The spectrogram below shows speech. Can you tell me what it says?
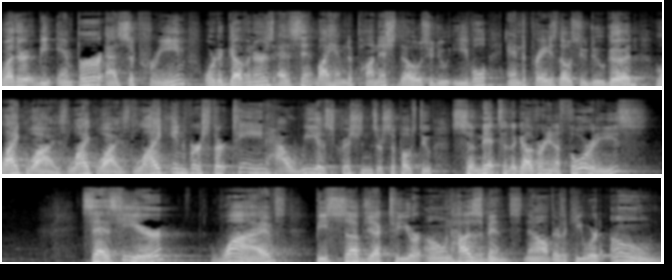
whether it be emperor as supreme or to governors as sent by him to punish those who do evil and to praise those who do good. Likewise, likewise, like in verse 13, how we as Christians are supposed to submit to the governing authorities says here, wives, be subject to your own husbands. Now, there's a key word own,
